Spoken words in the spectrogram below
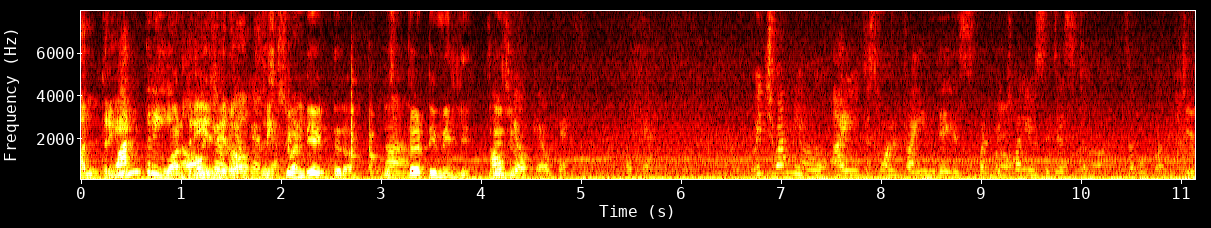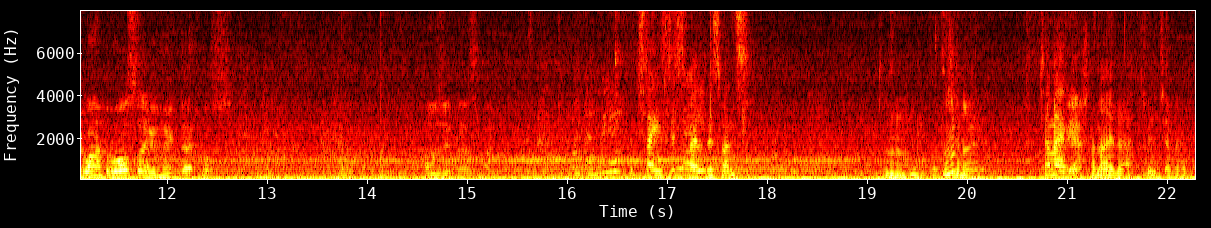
One three one three One three zero six 628 dirham. This Ah. 30 milli. 30. Okay, okay, okay, okay. Which one you? I just want to try in this, but which Ah. one you suggest uh, is a good one? Do you want rose, I will make that rose. How's it smell? It's nice. Just smell this once. ಹ್ಞೂ ಚೆನ್ನಾಗಿದೆ ಚೆನ್ನಾಗಿದೆ ಚೆನ್ನಾಗಿದೆ ಆ್ಯಕ್ಚುಲಿ ಚೆನ್ನಾಗಿದೆ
